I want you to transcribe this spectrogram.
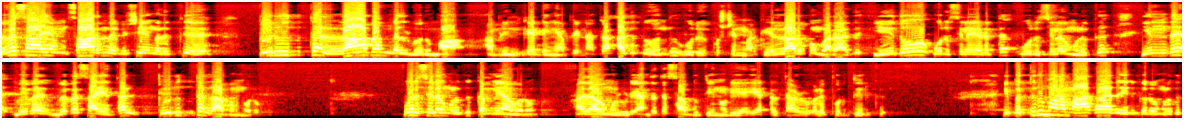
விவசாயம் சார்ந்த விஷயங்களுக்கு பெருத்த லாபங்கள் வருமா? அப்படின்னு கேட்டீங்க அப்படின்னாக்கா அதுக்கு வந்து ஒரு கொஸ்டின் மார்க் எல்லாருக்கும் வராது. ஏதோ ஒரு சில இடத்த ஒரு சிலவங்களுக்கு இந்த விவ விவசாயத்தால் பெருத்த லாபம் வரும். ஒரு சிலவங்களுக்கு கம்மியா வரும். அது அவங்களுடைய அந்த தசாபுத்தியினுடைய ஏற்றத்தாழ்வுகளை பொறுத்து இருக்கு. இப்ப திருமணம் ஆகாத இருக்கிறவங்களுக்கு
